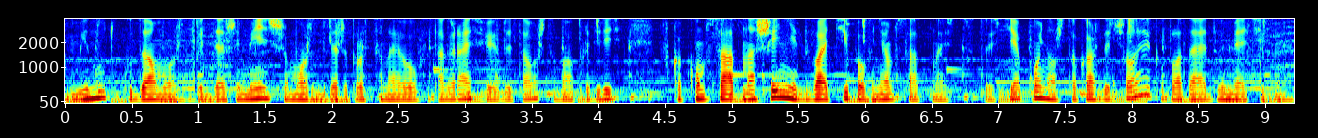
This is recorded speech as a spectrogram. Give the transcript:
минутку, да, может быть даже меньше, может быть даже просто на его фотографию для того, чтобы определить, в каком соотношении два типа в нем соотносятся. То есть я понял, что каждый человек обладает двумя типами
